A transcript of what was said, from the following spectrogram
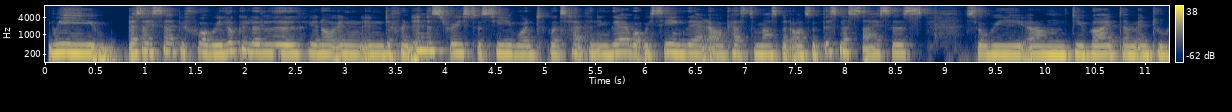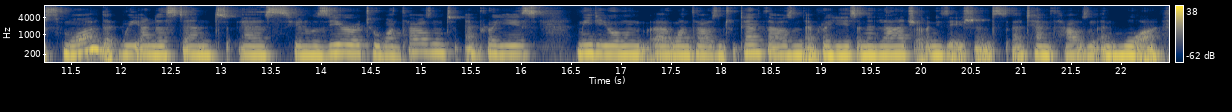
we, as I said before, we look a little, you know, in, in different industries to see what, what's happening there, what we're seeing there at our customers, but also business sizes. So we um, divide them into small that we understand as you know zero to 1,000 employees, medium uh, 1,000 to 10,000 employees, and then large organizations uh, 10,000 and more.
